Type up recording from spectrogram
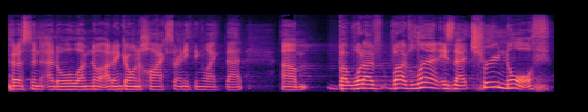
person at all. I'm not. I don't go on hikes or anything like that. Um, but what I've what I've learned is that true north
